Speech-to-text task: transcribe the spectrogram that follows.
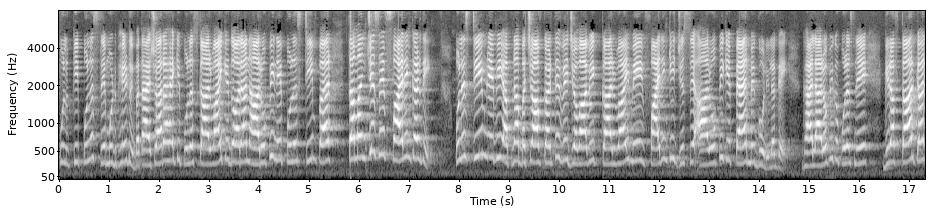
पुल, की पुलिस से मुठभेड़ हुई। बताया जा रहा है कि पुलिस कार्रवाई के दौरान आरोपी ने पुलिस टीम पर तमंचे से फायरिंग कर दी। पुलिस टीम ने भी अपना बचाव करते हुए जवाबी कार्रवाई में फायरिंग की, जिससे आरोपी के पैर में गोली लग गई। घायल आरोपी को पुलिस ने गिरफ़्तार कर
